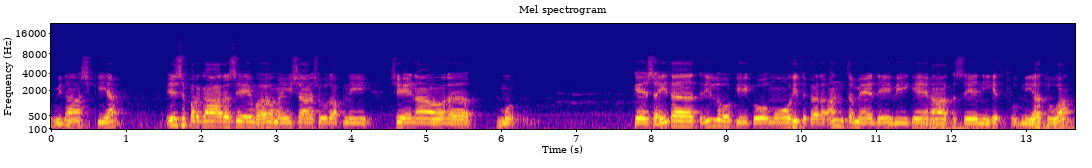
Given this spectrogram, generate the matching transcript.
विनाश किया। इस प्रकार से वह महिषासुर अपनी सेना और के सहित त्रिलोकी को मोहित कर अंत में देवी के हाथ से निहित निहत हुआ।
